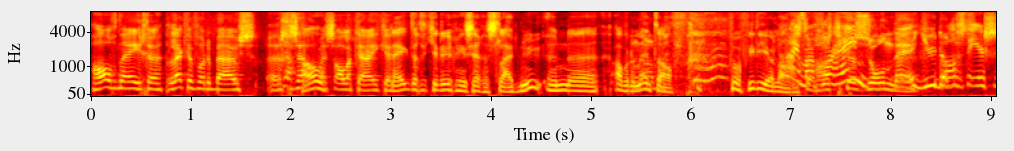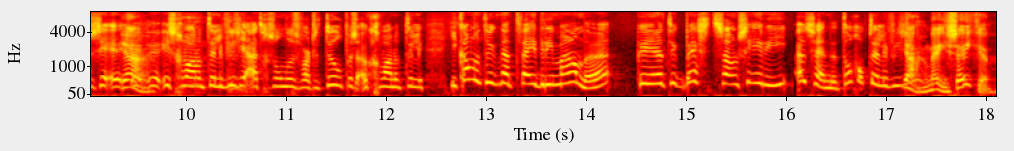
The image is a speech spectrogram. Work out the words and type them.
half negen, lekker voor de buis. eh, gezellig Oh. met z'n allen kijken. Nee, ik dacht dat je nu ging zeggen, sluit nu een eh, abonnement af voor Videoland. Nee, maar voorheen, eh, Judas, de eerste Ja. is gewoon op televisie uitgezonden. Zwarte Tulp is ook gewoon op televisie. Je kan natuurlijk na twee, drie maanden... kun je natuurlijk best zo'n serie uitzenden, toch? Op televisie? Ja, nee, zeker.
